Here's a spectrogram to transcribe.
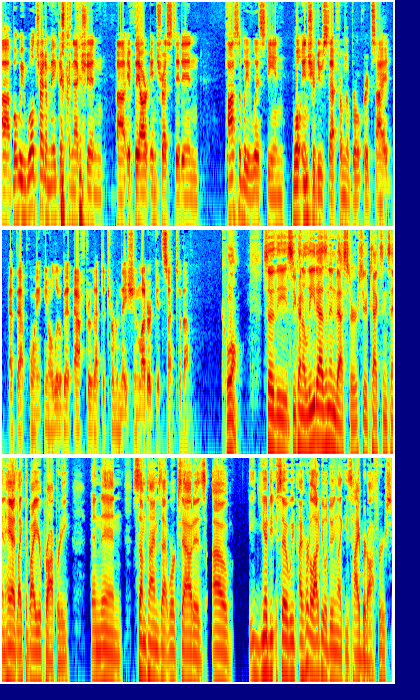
uh, but we will try to make a connection uh, if they are interested in possibly listing, we'll introduce that from the brokerage side at that point, you know, a little bit after that determination letter gets sent to them. Cool. So the so you kind of lead as an investor. So you're texting saying, "Hey, I'd like to buy your property," and then sometimes that works out as, "Oh, you know." So we've I've heard a lot of people doing like these hybrid offers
